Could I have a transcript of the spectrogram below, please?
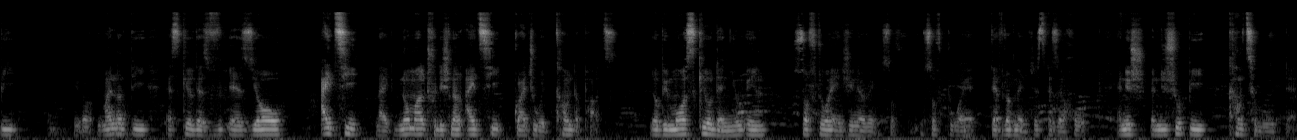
be. You know you might not be as skilled as as your IT like normal traditional IT graduate counterparts. They'll be more skilled than you in software engineering so software development just as a whole. And you and you should be comfortable with that.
